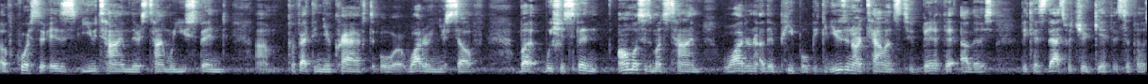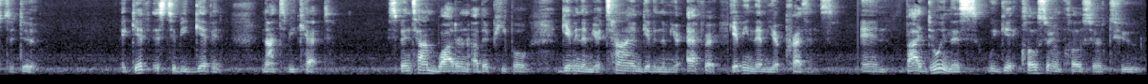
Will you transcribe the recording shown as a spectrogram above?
of course, there is you time, there's time where you spend um, perfecting your craft or watering yourself, but we should spend almost as much time watering other people, because using our talents to benefit others, because that's what your gift is supposed to do. A gift is to be given, not to be kept. Spend time watering other people, giving them your time, giving them your effort, giving them your presence. And by doing this, we get closer and closer to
